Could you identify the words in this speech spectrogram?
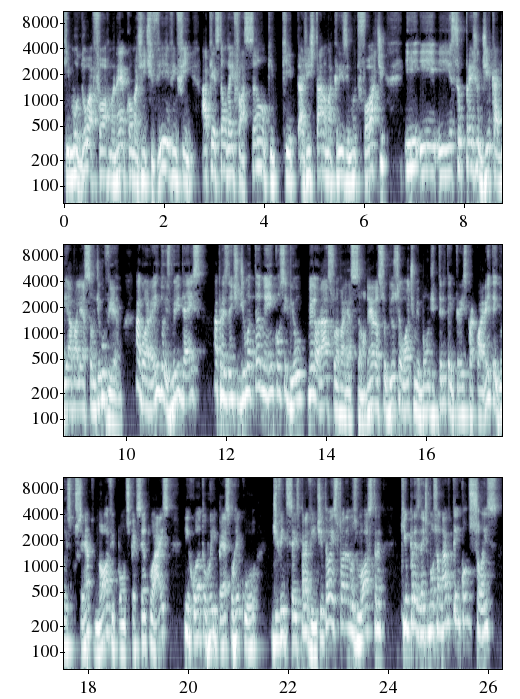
que mudou a forma né, como a gente vive, enfim, a questão da inflação, que, que a gente está numa crise muito forte, e, e, e isso prejudica ali a avaliação de governo. Agora, em 2010, a presidente Dilma também conseguiu melhorar a sua avaliação. Né? Ela subiu seu ótimo e bom de 33% para 42%, 9 pontos percentuais, enquanto o ruim péssimo recuou de 26% para 20%. Então a história nos mostra que o presidente Bolsonaro tem condições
